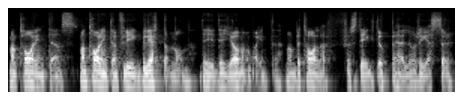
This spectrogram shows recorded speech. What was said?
man, tar inte ens, man tar inte en flygbiljett av någon, det, det gör man bara inte. Man betalar för sitt eget uppehälle och resor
